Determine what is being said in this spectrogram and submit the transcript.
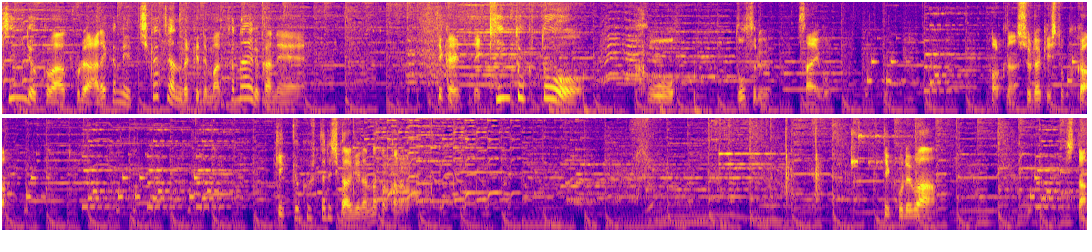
筋力はこれあれかねチカちゃんだけで賄えるかねてかね金徳とこうどうする？最後爆弾しだけしとくか結局2人しかあげられなかったなでこれは下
